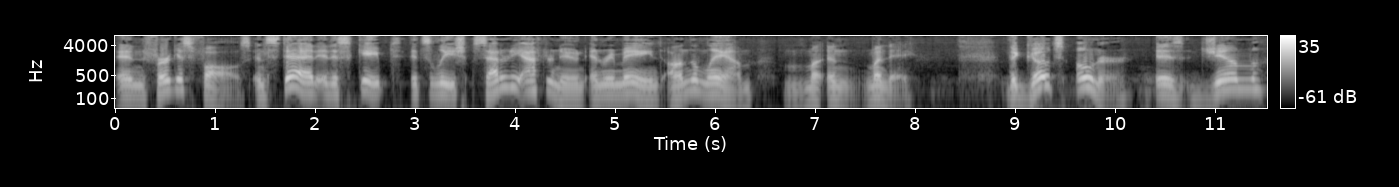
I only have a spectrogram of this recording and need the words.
in Fergus Falls. Instead, it escaped its leash Saturday afternoon and remained on the lamb Mo- on Monday. The goat's owner is Jim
